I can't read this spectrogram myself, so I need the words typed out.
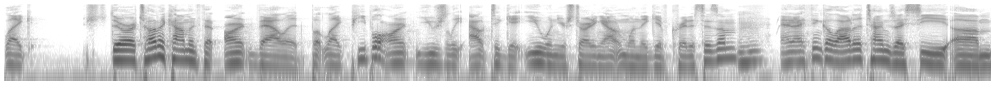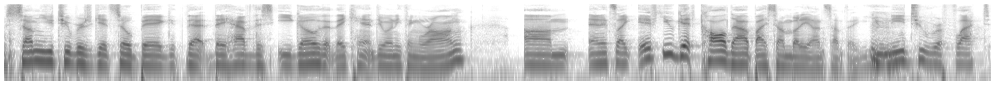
like there are a ton of comments that aren't valid, but like people aren't usually out to get you when you're starting out and when they give criticism. And I think a lot of the times I see um, some YouTubers get so big that they have this ego that they can't do anything wrong. Um, and it's like if you get called out by somebody on something, you need to reflect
